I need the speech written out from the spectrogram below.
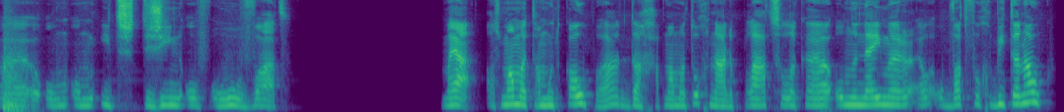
eh, om, om iets te zien of hoe of wat. Maar ja, als mama het dan moet kopen, dan gaat mama toch naar de plaatselijke ondernemer, eh, op wat voor gebied dan ook.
